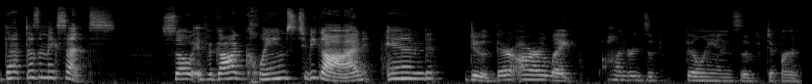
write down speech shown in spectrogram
That doesn't make sense. So, if a God claims to be God, and dude, there are like hundreds of billions of different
